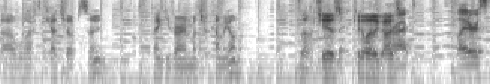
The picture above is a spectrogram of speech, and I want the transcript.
uh, we'll have to catch up soon. Thank you very much for coming on. no, cheers. See you later, all guys. Laters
